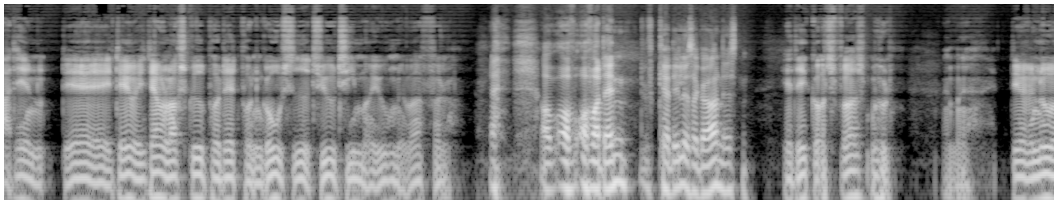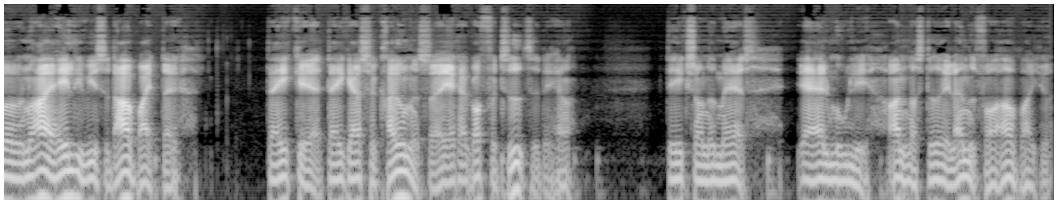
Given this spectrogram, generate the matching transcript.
Ej, det er, en- det, det jeg vil nok skyde på det på den gode side af 20 timer i ugen i hvert fald. Og, og, og hvordan kan det lade sig gøre næsten? Ja, det er et godt spørgsmål. Men, uh, det er, nu, nu har jeg heldigvis et arbejde, der, der, ikke, der ikke er så krævende, så jeg kan godt få tid til det her. Det er ikke sådan noget med, at jeg er alle mulige andre steder i landet for at arbejde. Jo.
